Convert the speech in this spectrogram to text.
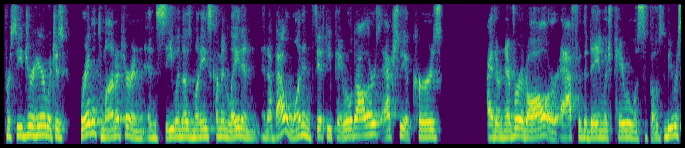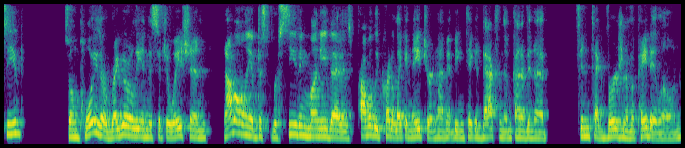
procedure here, which is we're able to monitor and, and see when those monies come in late, and, and about one in 50 payroll dollars actually occurs either never at all or after the day in which payroll was supposed to be received. So employees are regularly in this situation, not only of just receiving money that is probably credit like in nature and having it being taken back from them kind of in a fintech version of a payday loan,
